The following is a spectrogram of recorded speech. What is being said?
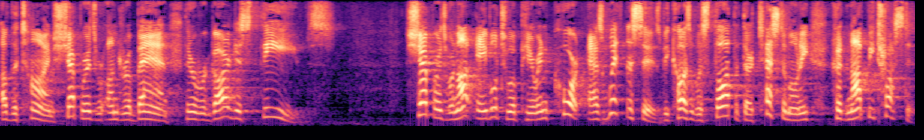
of the time, shepherds were under a ban, they were regarded as thieves. Shepherds were not able to appear in court as witnesses because it was thought that their testimony could not be trusted.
